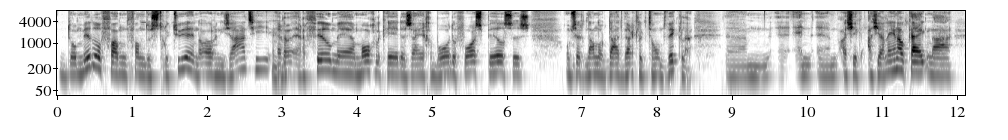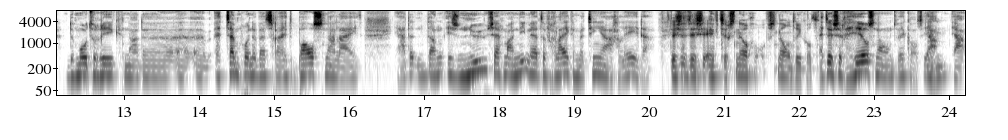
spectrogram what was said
door middel van, van de structuur in de organisatie mm -hmm. er, er veel meer mogelijkheden zijn geboden voor speelsters om zich dan ook daadwerkelijk te ontwikkelen. Um, en um, als, je, als je alleen al kijkt naar de motoriek, naar de, uh, uh, het tempo in de wedstrijd, balsnelheid, ja, dan is nu zeg maar niet meer te vergelijken met tien jaar geleden. Dus het is, heeft zich snel, snel ontwikkeld? Het heeft zich heel snel ontwikkeld, ja. Mm -hmm. ja.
